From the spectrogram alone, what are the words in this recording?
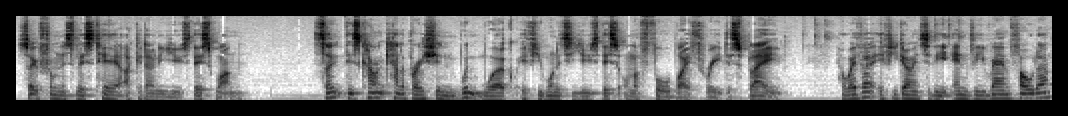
So from this list here I could only use this one. So this current calibration wouldn't work if you wanted to use this on a 4x3 display. However, if you go into the NVRAM folder,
